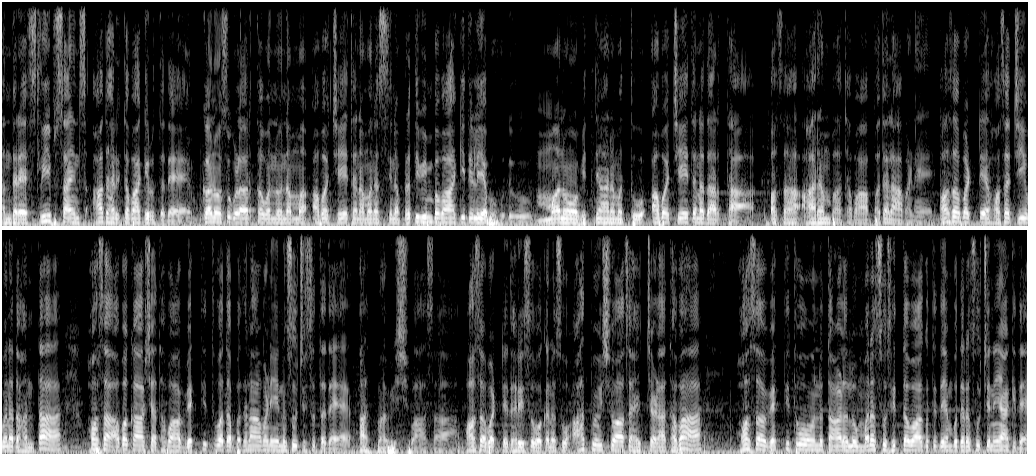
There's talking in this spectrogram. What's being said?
ಅಂದರೆ ಸ್ಲೀಪ್ ಸೈನ್ಸ್ ಆಧಾರಿತವಾಗಿರುತ್ತದೆ. ಕನಸುಗಳ ಅರ್ಥವನ್ನು ನಮ್ಮ ಅವಚೇತನ ಮನಸ್ಸಿನ ಪ್ರತಿಬಿಂಬವಾಗಿ ತಿಳಿಯಬಹುದು. ಮನೋವಿಜ್ಞಾನ ಮತ್ತು ಅವಚೇತನದ ಅರ್ಥ. ಹೊಸ ಆರಂಭ ಅಥವಾ ಬದಲಾವಣೆ. ಹೊಸ ಬಟ್ಟೆ, ಹೊಸ ಜೀವನದ ಹಂತ, ಹೊಸ ಅವಕಾಶ ಅಥವಾ ವ್ಯಕ್ತಿತ್ವದ ಬದಲಾವಣೆಯನ್ನು ಸೂಚಿಸುತ್ತದೆ. ಆತ್ಮವಿಶ್ವಾಸ. ಹೊಸ ಬಟ್ಟೆ ಧರಿಸುವ ಕನಸು ಆತ್ಮವಿಶ್ವಾಸ ಹೆಚ್ಚಳ ಅಥವಾ ಹೊಸ ವ್ಯಕ್ತಿತ್ವವನ್ನು ತಾಳಲು ಮನಸ್ಸು ಸಿದ್ಧವಾಗುತ್ತಿದೆ ಎಂಬುದರ ಸೂಚನೆಯಾಗಿದೆ.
